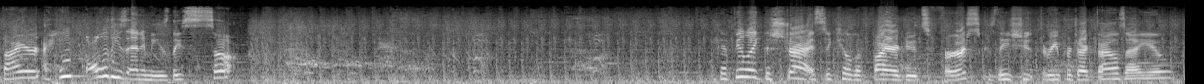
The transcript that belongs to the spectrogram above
Fire. I hate all these enemies. They suck. Like, I feel like the strat is to kill the fire dudes first because they shoot three projectiles at you.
